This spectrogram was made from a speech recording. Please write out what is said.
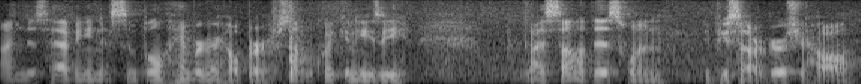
I'm just having a simple hamburger helper, something quick and easy. I saw this one, if you saw our grocery haul,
